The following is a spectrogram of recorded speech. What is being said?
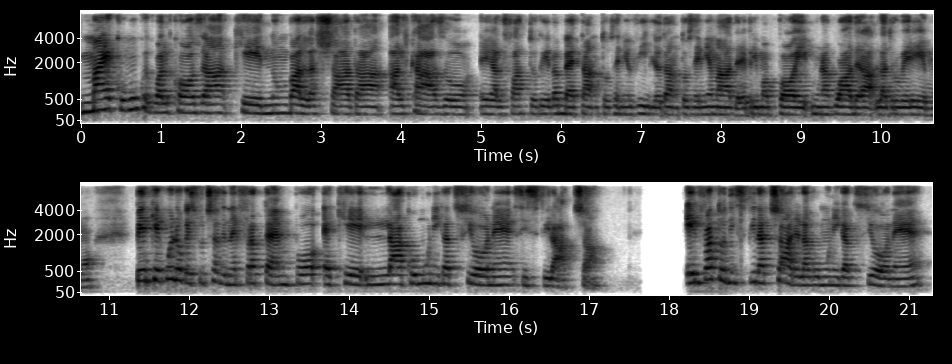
ma è comunque qualcosa che non va lasciata al caso e al fatto che, vabbè, tanto sei mio figlio, tanto sei mia madre, prima o poi una quadra la troveremo. Perché quello che succede nel frattempo è che la comunicazione si sfilaccia. E il fatto di sfilacciare la comunicazione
